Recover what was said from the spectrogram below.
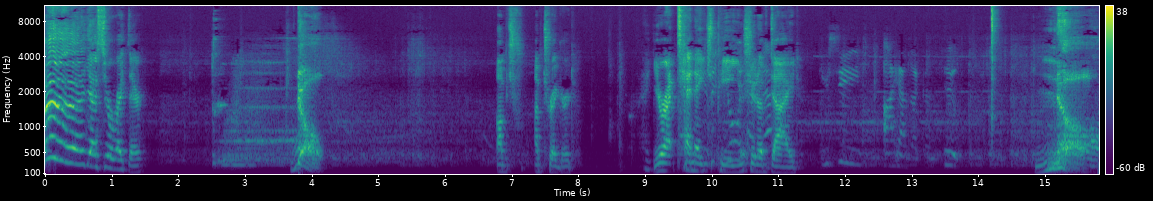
Ah, yes, you're right there. No! I'm tr- I'm triggered. You're at 10 HP. You should have died. You see, I have that gun too. No!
